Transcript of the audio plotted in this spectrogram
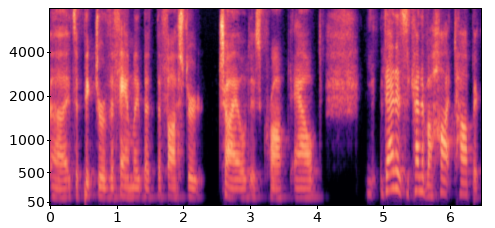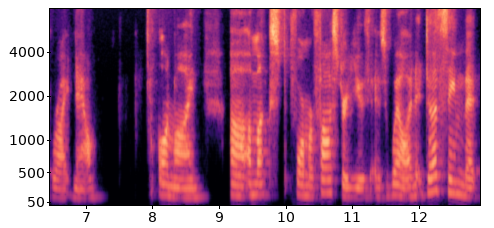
uh, it's a picture of the family, but the foster child is cropped out. That is kind of a hot topic right now online uh, amongst former foster youth as well. And it does seem that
